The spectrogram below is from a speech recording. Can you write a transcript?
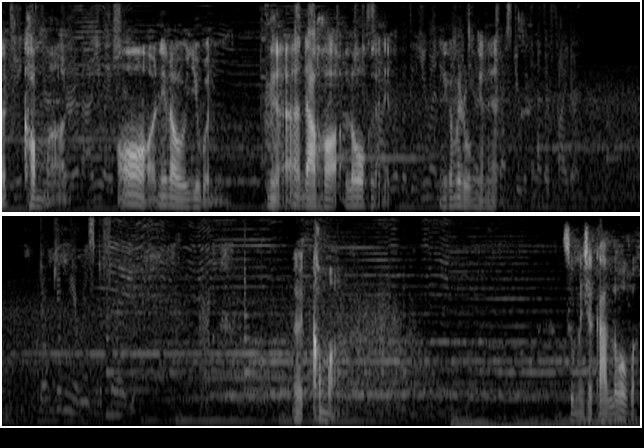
your evaluation. อ๋อ นี่เราอยู่บนเหนือดาวเคราะห์โลกเลยเนี่ย อันนี้ก็ไม่รู้เหมือนกันนะ trust you with another fighter. Don't give me a reason to fail you. เออ come on สู่บัญชาการโลกวะ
